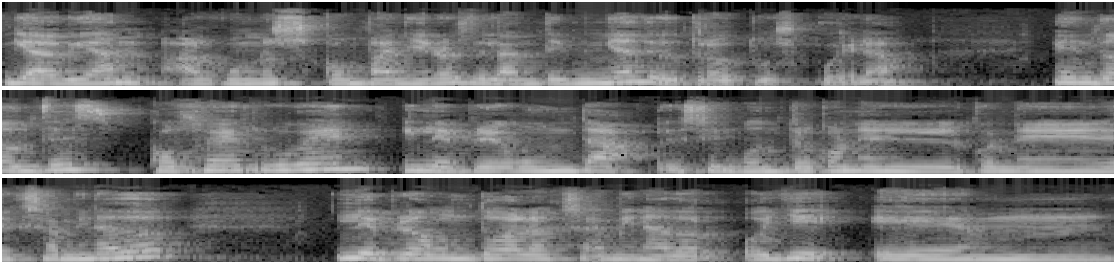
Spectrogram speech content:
y habían algunos compañeros delante mía de otra autoescuela. Entonces coge Rubén y le pregunta, se encontró con el, con el examinador y le preguntó al examinador, oye, eh,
